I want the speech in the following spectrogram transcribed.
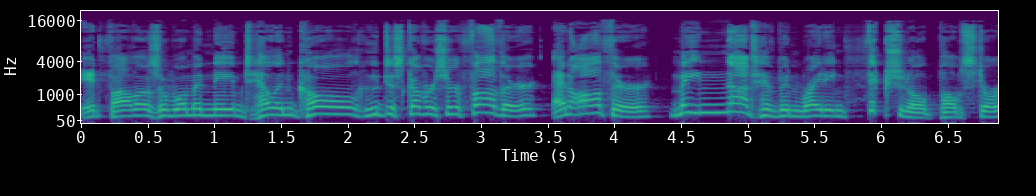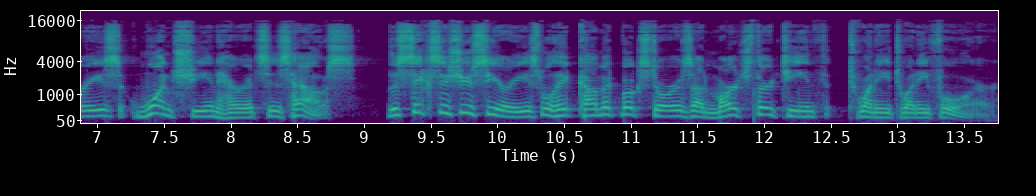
It follows a woman named Helen Cole who discovers her father, an author, may not have been writing fictional pulp stories once she inherits his house. The six issue series will hit comic book stores on March 13th, 2024.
